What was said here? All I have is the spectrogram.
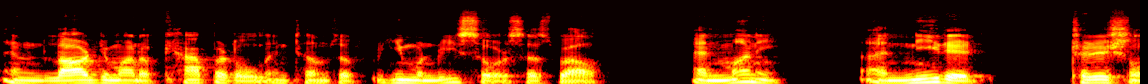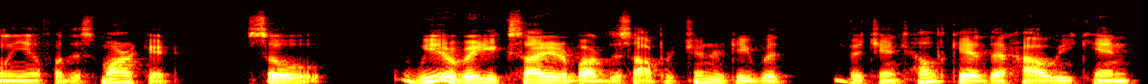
and large amount of capital in terms of human resource as well and money uh, needed traditionally for this market. So we are very excited about this opportunity with, with Change Healthcare that how we can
